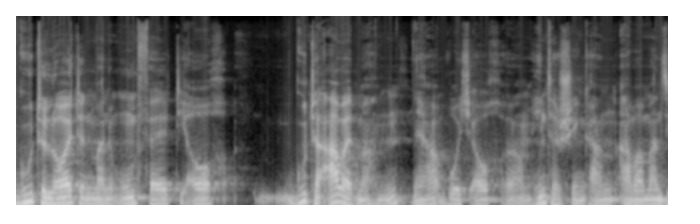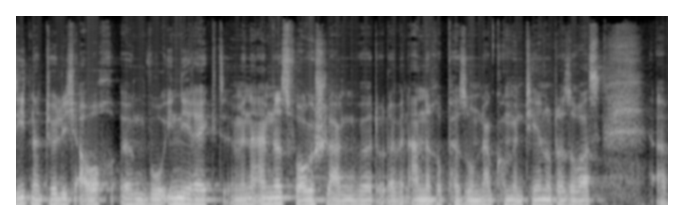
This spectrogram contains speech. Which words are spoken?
gute Leute in meinem Umfeld, die auch gute Arbeit machen, ja, wo ich auch ähm, hinterstehen kann, aber man sieht natürlich auch irgendwo indirekt, wenn einem das vorgeschlagen wird oder wenn andere Personen da kommentieren oder sowas, äh,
